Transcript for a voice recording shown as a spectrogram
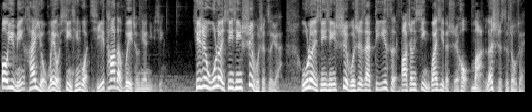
鲍玉明还有没有性侵过其他的未成年女性？其实无论星星是不是自愿，无论星星是不是在第一次发生性关系的时候满了十四周岁，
